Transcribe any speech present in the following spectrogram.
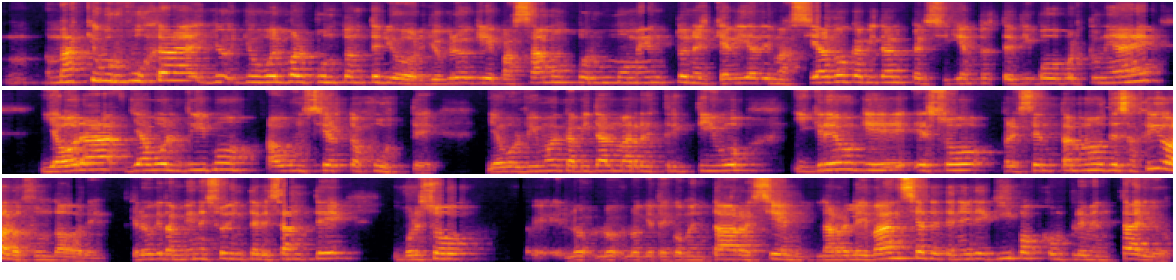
más que burbuja, yo, yo, vuelvo al punto anterior. Yo creo que pasamos por un momento en el que había demasiado capital persiguiendo este tipo de oportunidades y ahora ya volvimos a un cierto ajuste, ya volvimos al capital más restrictivo y creo que eso presenta nuevos desafíos a los fundadores. Creo que también eso es interesante y por eso eh, lo, lo, lo que te comentaba recién, la relevancia de tener equipos complementarios,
